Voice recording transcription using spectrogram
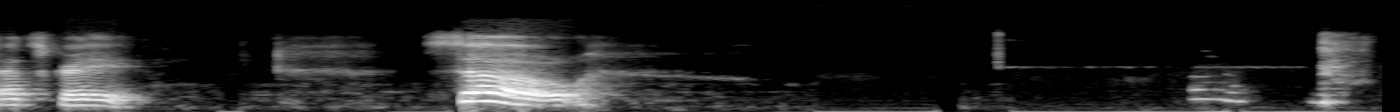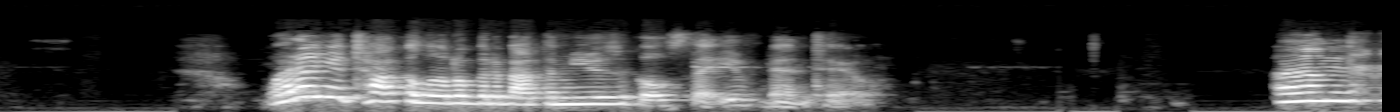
That's great. So, why don't you talk a little bit about the musicals that you've been to? Um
